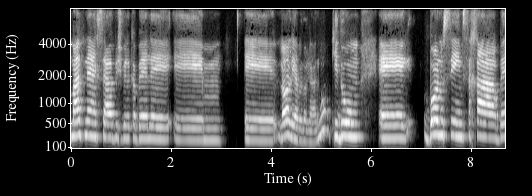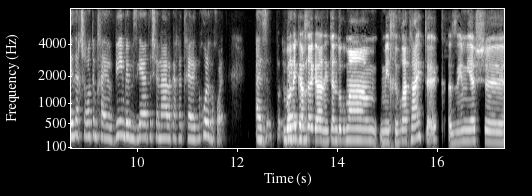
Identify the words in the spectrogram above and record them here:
מה תנאי הסף בשביל לקבל אה, אה, אה, לא עלייה בדרגה, נו, קידום, אה, בונוסים, שכר, באיזה הכשרות הם חייבים במסגרת השנה לקחת חלק וכולי וכולי. אז בוא ניקח רגע, אני אתן דוגמה מחברת הייטק, אז אם יש אה,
